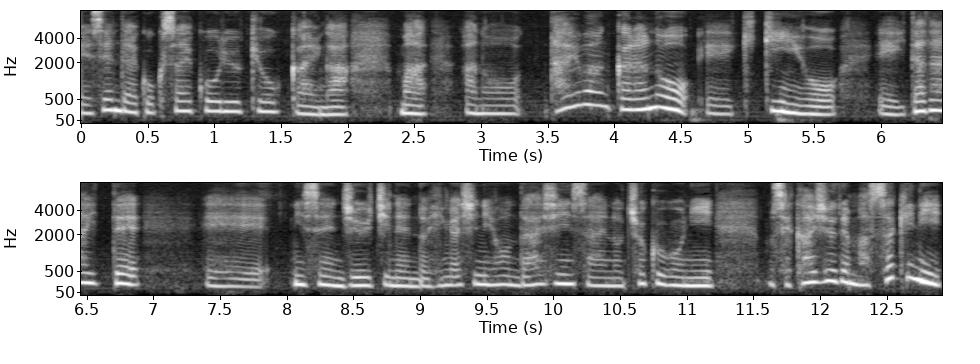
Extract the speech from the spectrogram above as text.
えー、仙台国際交流協会が、まあ、あの台湾からの、えー、基金を、えー、いただいて、えー、2011年の東日本大震災の直後に世界中で真っ先に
